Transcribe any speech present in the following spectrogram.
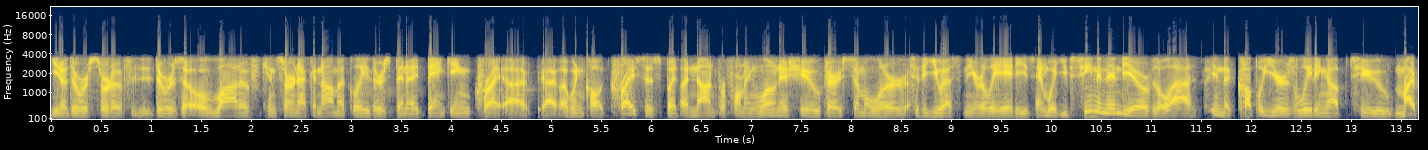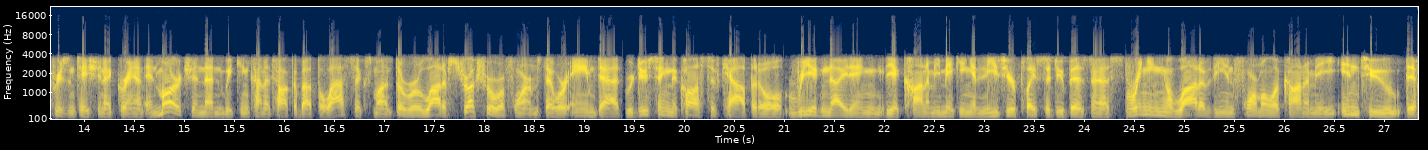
you know, there was sort of there was a lot of concern economically. There's been a banking, cri- uh, I wouldn't call it crisis, but a non-performing loan issue, very similar to the U.S. in the early 80s. And what you've seen in India over the last in the couple years leading up to my presentation at Grant in March, and then we can kind of talk about the last six months. There were a lot of structural reforms that were aimed at reducing the cost of capital, reigniting the economy, making it an easier place to do business, bringing a lot of the informal economy into the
